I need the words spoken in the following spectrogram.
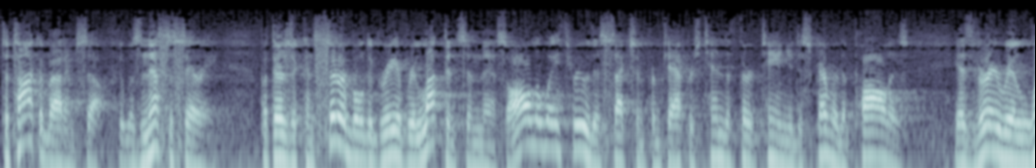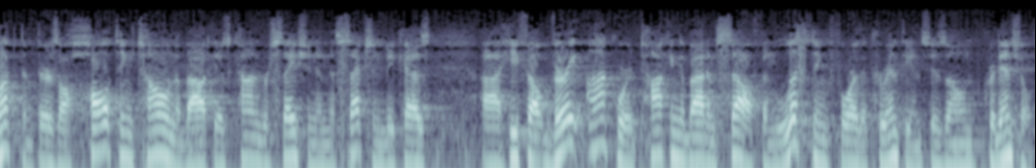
to talk about himself. It was necessary. But there's a considerable degree of reluctance in this. All the way through this section from chapters 10 to 13, you discover that Paul is is very reluctant. There's a halting tone about his conversation in this section because uh, he felt very awkward talking about himself and listing for the Corinthians his own credentials.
